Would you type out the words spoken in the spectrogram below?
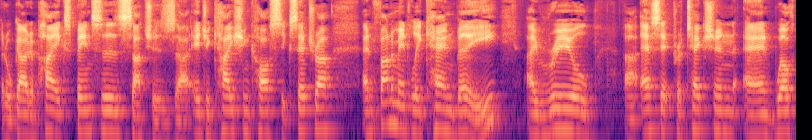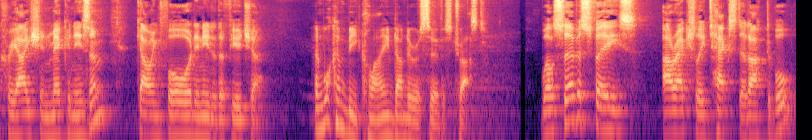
It'll go to pay expenses such as uh, education costs, etc., and fundamentally can be a real uh, asset protection and wealth creation mechanism going forward and into the future. And what can be claimed under a service trust? Well, service fees are actually tax deductible,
